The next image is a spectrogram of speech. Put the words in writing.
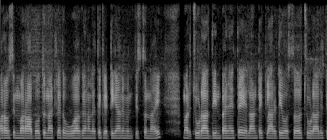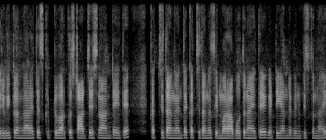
మరో సినిమా రాబోతున్నట్లయితే ఊహాగానాలు అయితే గట్టిగానే వినిపిస్తున్నాయి. మరి చూడాలి దీనిపైన అయితే ఎలాంటి క్లారిటీ వస్తుందో చూడాలి. త్రివిక్రమ్ గారు అయితే స్క్రిప్ట్ వర్క్ స్టార్ట్ చేసిన అంటే అయితే ఖచ్చితంగా అయితే ఖచ్చితంగా సినిమా రాబోతున్నాయి అయితే గట్టిగా అంటే వినిపిస్తున్నాయి.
